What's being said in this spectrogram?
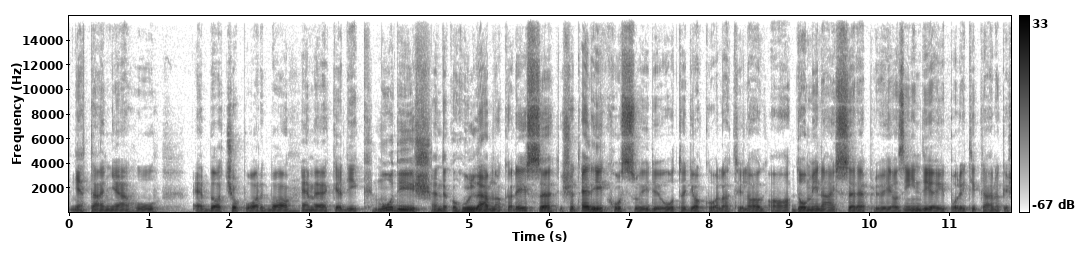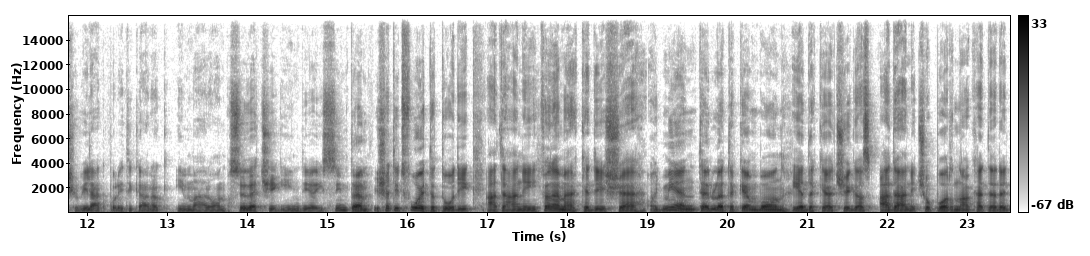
Netanyahu, ebbe a csoportba emelkedik. Módi is, ennek a hullámnak a része, és hát elég hosszú idő óta gyakorlatilag a domináns szereplője az indiai politikának és a világpolitikának immáron a szövetségi indiai szinten, és hát itt folytatódik Adáni felemelkedése, hogy milyen területeken van érdekeltsége az Adáni csoportnak, hát erre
